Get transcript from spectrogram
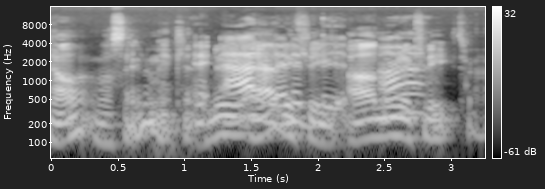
ja, vad säger de egentligen? Är det nu är är, det det krig. blir? Ja, nu är det Ah. krig tror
